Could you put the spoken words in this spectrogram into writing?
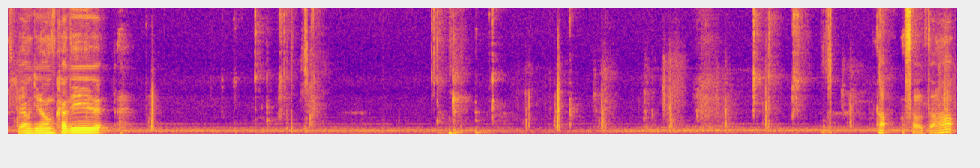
Speriamo di non cadere. No, salta no.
